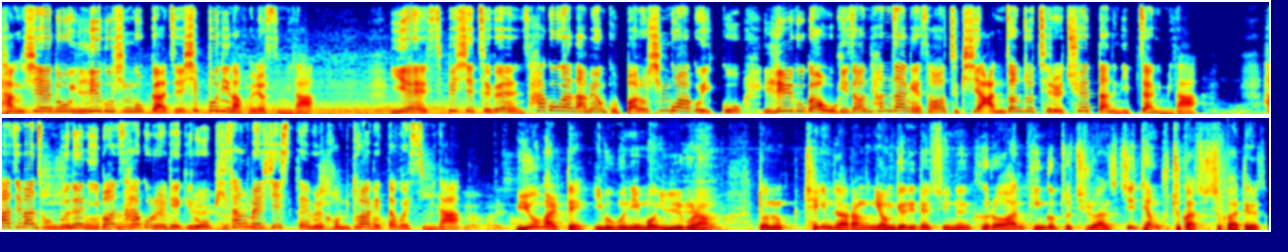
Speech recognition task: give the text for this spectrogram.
당시에도 119 신고까지 10분이나 걸렸습니다. 이에 SPC 측은 사고가 나면 곧바로 신고하고 있고 119가 오기 전 현장에서 즉시 안전 조치를 취했다는 입장입니다. 하지만 정부는 이번 사고를 계기로 비상벨 시스템을 검토하겠다고 했습니다. 위험할 때 이 부분이 뭐 119랑 또는 책임자랑 연결이 될 수 있는 그러한 긴급 조치를 한 시스템 구축할 수 있을 것 같아요. 그래서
